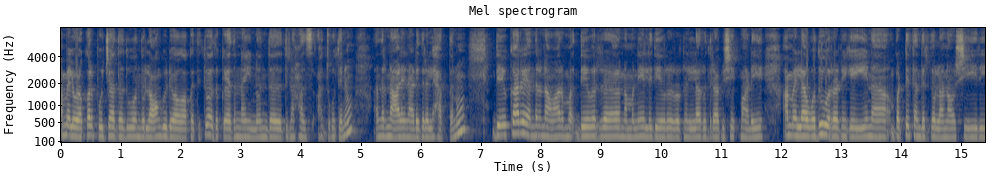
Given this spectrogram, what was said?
ಆಮೇಲೆ ಒಳಕಲ್ ಪೂಜಾದದು ಒಂದು ಲಾಂಗ್ ವಿಡಿಯೋ ಹಾಕತ್ತಿತ್ತು ಅದಕ್ಕೆ ಅದನ್ನು ಇನ್ನೊಂದು ದಿನ ಹಂಚ್, ಹಂಚ್ಕೋತೇನು. ಅಂದ್ರೆ ನಾಳೆ ನಾಡಿದ್ರಲ್ಲಿ ಹಾಕ್ತಾನು. ದೇವಕಾರ್ಯ ಅಂದ್ರೆ ನಾವು ದೇವರ ನಮ್ಮ ಮನೆಯಲ್ಲಿ ದೇವರನ್ನೆಲ್ಲ ರುದ್ರಾಭಿಷೇಕ ಮಾಡಿ, ಆಮೇಲೆ ವಧುವರನಿಗೆ ಏನು ಬಟ್ಟೆ ತಂದಿರ್ತೀವಲ್ಲ ನಾವು ಸೀರೆ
